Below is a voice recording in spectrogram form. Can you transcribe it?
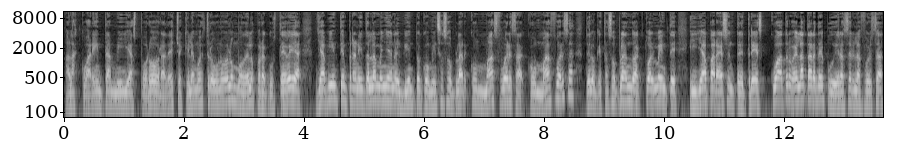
a las 40 millas por hora. De hecho, aquí le muestro uno de los modelos para que usted vea, ya bien tempranito en la mañana el viento comienza a soplar con más fuerza, con más fuerza de lo que está soplando actualmente. Y ya para eso entre 3, 4 de la tarde pudiera ser la fuerza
